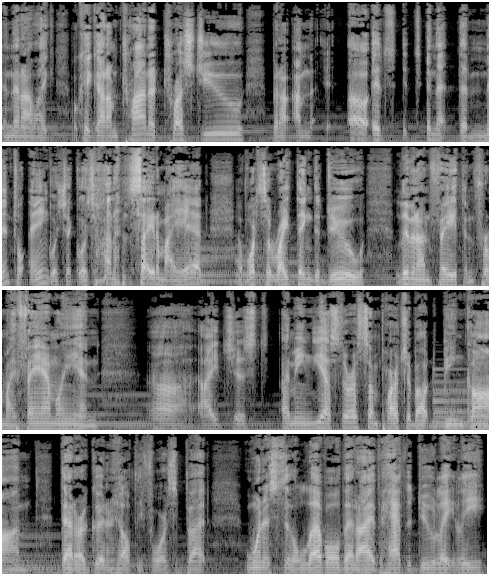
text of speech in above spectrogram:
and then I'm like, okay, God, I'm trying to trust you, but I'm, oh, it's, it's, and that the mental anguish that goes on inside of my head of what's the right thing to do, living on faith and for my family and. Uh, I just, I mean, yes, there are some parts about being gone that are good and healthy for us, but when it's to the level that I've had to do lately,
